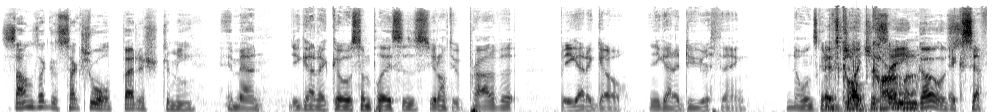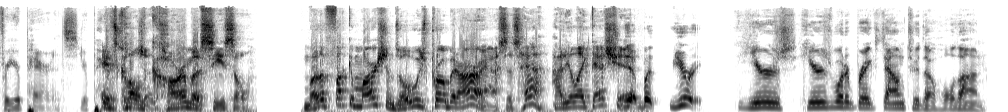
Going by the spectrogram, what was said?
Sounds like a sexual fetish to me. Hey man, you gotta go some places. You don't have to be proud of it, but you gotta go and you gotta do your thing. No one's gonna It's judge called you the karma. saying goes. except for your parents. Your parents. It's called judge you. karma, Cecil. Motherfucking Martians always probing our asses. Huh? How do you like that shit? Yeah, but you're Here's here's what it breaks down to though. Hold on.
